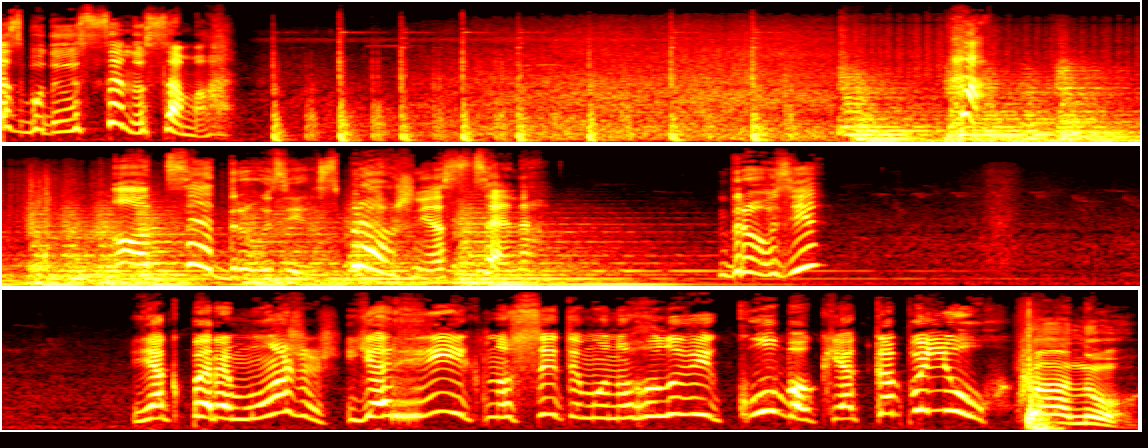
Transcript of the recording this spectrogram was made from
я збудую сцену сама. Оце, друзі, справжня сцена. Друзі, Як переможеш, я рік носитиму на голові кубок, як капелюх. Та ну,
